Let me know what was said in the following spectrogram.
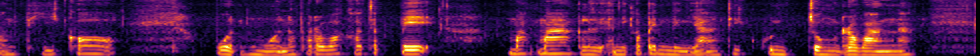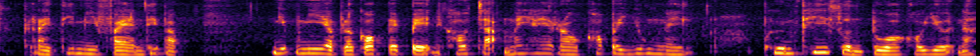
บางทีก็ปวดหัวนะเพราะว่าเขาจะเป๊ะมาก ๆ เลย อันนี้ก็เป็นหนึ่งอย่างที่คุณจงระวังนะ ใครที่มีแฟนที่แบบเงียบๆแล้วก็เป๊ะๆเนี่ยเขาจะไม่ให้เราเข้าไปยุ่งในพื้นที่ส่วนตัวเขาเยอะนะ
